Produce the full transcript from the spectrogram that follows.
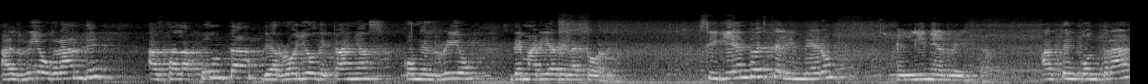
al río Grande hasta la junta de arroyo de Cañas con el río de María de la Torre, siguiendo este lindero en línea recta, hasta encontrar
